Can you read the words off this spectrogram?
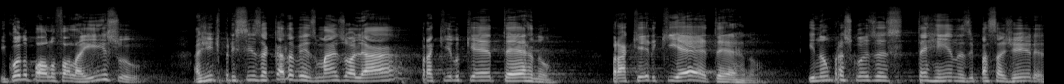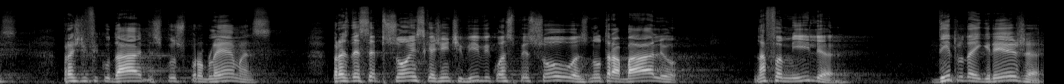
E quando Paulo fala isso, a gente precisa cada vez mais olhar para aquilo que é eterno, para aquele que é eterno e não para as coisas terrenas e passageiras, para as dificuldades, para os problemas, para as decepções que a gente vive com as pessoas no trabalho, na família, dentro da igreja.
